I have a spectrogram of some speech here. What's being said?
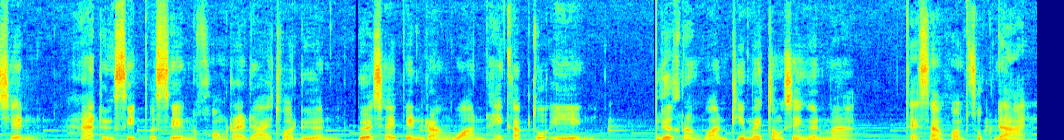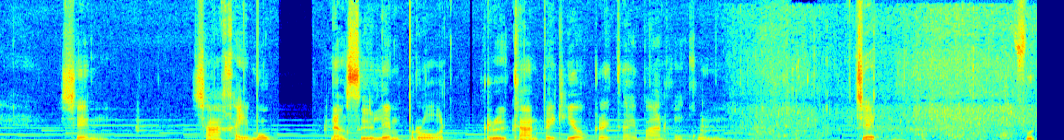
เช่น 5-10%ของรายได้ต่อเดือน เพื่อใช้เป็นรางวัลให้กับตัวเอง เลือกรางวัลที่ไม่ต้องใช้เงินมาก แต่สร้างความสุขได้ เช่น ชาไข่มุก หนังสือเล่มโปรด หรือการไปเที่ยวใกล้ ๆ บ้านของคุณ 7. ฝึก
